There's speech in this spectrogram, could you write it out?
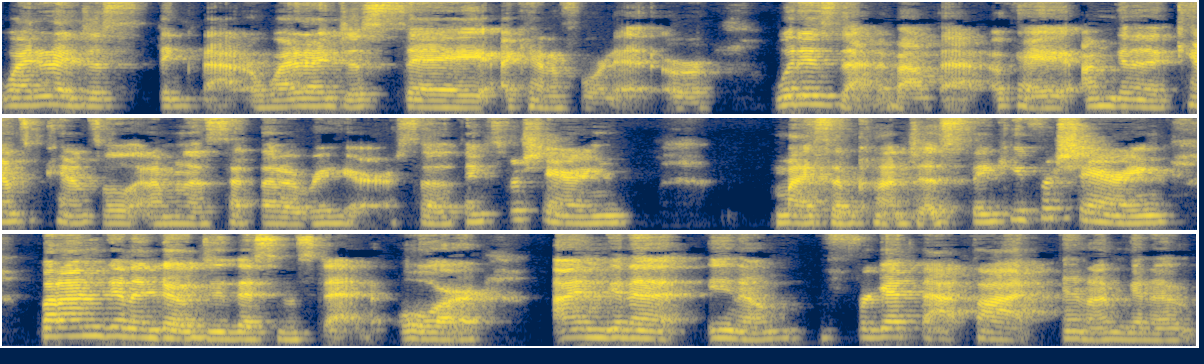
why did I just think that? Or why did I just say I can't afford it? Or what is that about that? Okay, I'm gonna cancel, cancel, and I'm gonna set that over here. So thanks for sharing my subconscious. Thank you for sharing, but I'm gonna go do this instead. Or I'm gonna, you know, forget that thought and I'm gonna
